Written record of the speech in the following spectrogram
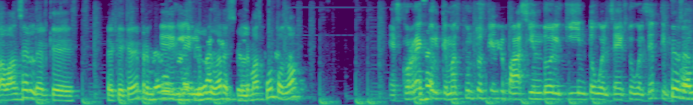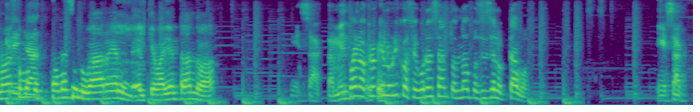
avance el, el que el que quede primero en los el primeros lugar. lugares, el de más puntos, ¿no? Es correcto, el que más puntos tiene va siendo el quinto o el sexto o el séptimo. Sí, o sea, no es como ya. que tome su lugar el, el que vaya entrando, ¿ah? Exactamente. Bueno, creo que el único seguro es Santos, no, pues es el octavo. Exacto.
